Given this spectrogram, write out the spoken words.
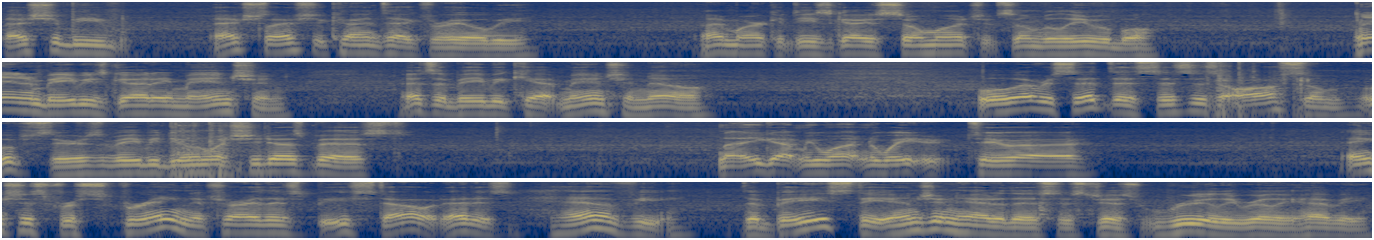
I should be, actually I should contact Ryobi. I market these guys so much, it's unbelievable. And a baby's got a mansion. That's a baby cat mansion now. Well, whoever said this, this is awesome. Oops, there's a baby doing what she does best. Now you got me wanting to wait to, uh, anxious for spring to try this beast out. That is heavy. The base, the engine head of this is just really, really heavy.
